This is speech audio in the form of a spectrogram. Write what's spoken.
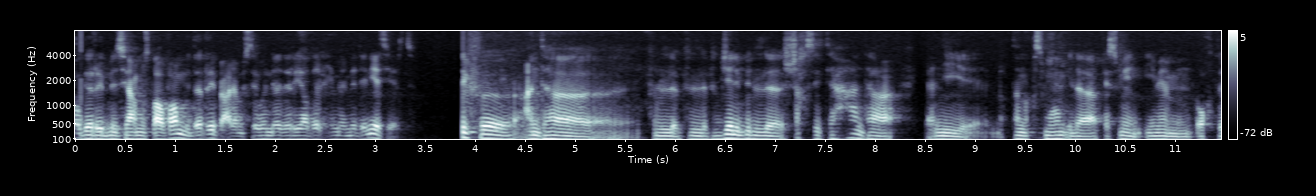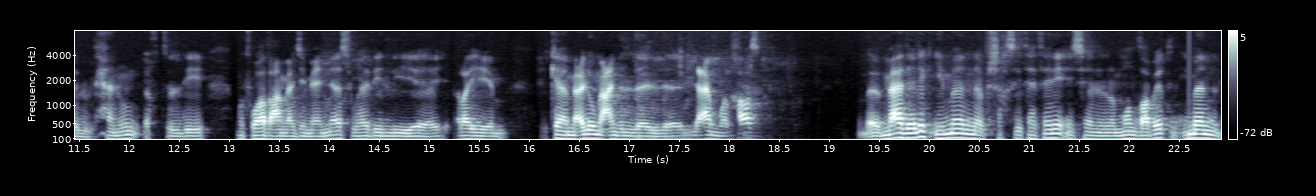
مدرب بن سعد مصطفى مدرب على مستوى النادي الرياضي الحماية المدنية تيارت كيف عندها في الجانب الشخصي تاعها عندها يعني نقدر نقسمهم إلى قسمين امام الاخت الحنون الاخت اللي متواضعة مع جميع الناس وهذه اللي راهي كمعلومه عند العام والخاص. مع ذلك إيمان في شخصيتها ثانية إنسان منضبط إيمان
